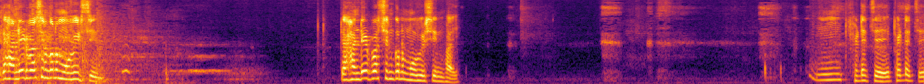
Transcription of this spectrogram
এটা হান্ড্রেড পার্সেন্ট কোনো মুভির সিন এটা হান্ড্রেড পার্সেন্ট কোনো মুভির সিন ভাই। ফেটেছে ফেটেছে।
